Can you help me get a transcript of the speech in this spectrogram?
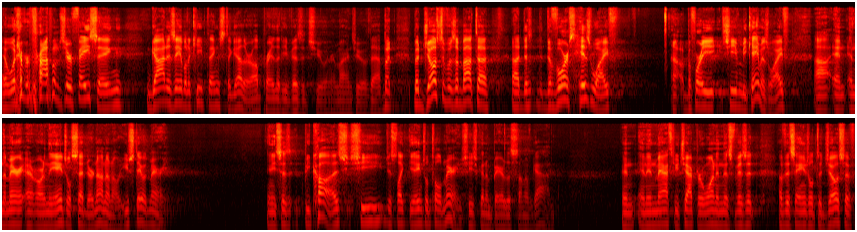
uh whatever problems you're facing, God is able to keep things together. I'll pray that He visits you and reminds you of that. But, but Joseph was about to uh, divorce his wife uh, before he, she even became his wife, uh, and, and, the Mary, or, and the angel said to her, No, no, no, you stay with Mary. And he says, Because she, just like the angel told Mary, she's going to bear the Son of God. And, and in Matthew chapter 1, in this visit of this angel to Joseph,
